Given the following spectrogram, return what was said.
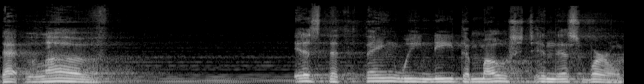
That love is the thing we need the most in this world.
